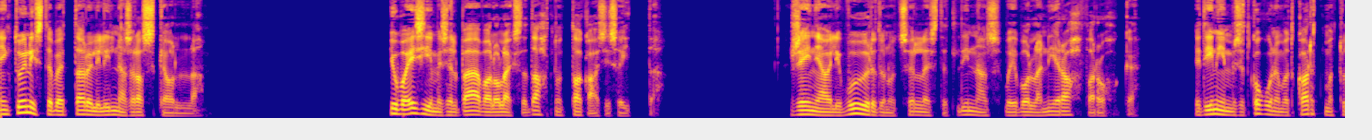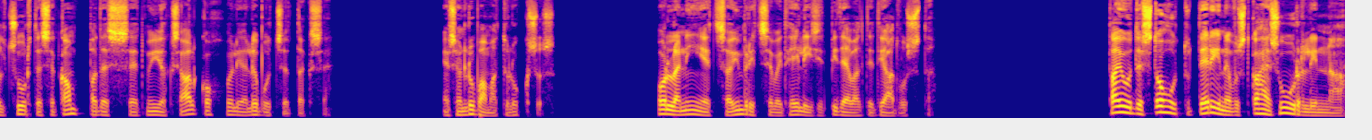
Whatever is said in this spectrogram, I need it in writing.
ning tunnistab, et tal oli linnas raske olla. juba esimesel päeval oleks ta tahtnud tagasi sõita. Ženja oli võõrdunud sellest, et linnas võib olla nii rahvarohke et inimesed kogunevad kartmatult suurtesse kampadesse, et müüakse alkoholi ja lõbutsetakse. ja see on lubamatu luksus. olla nii, et sa ümbritsevaid helisid pidevalt ei teadvusta. tajudes tohutut erinevust kahe suurlinna,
